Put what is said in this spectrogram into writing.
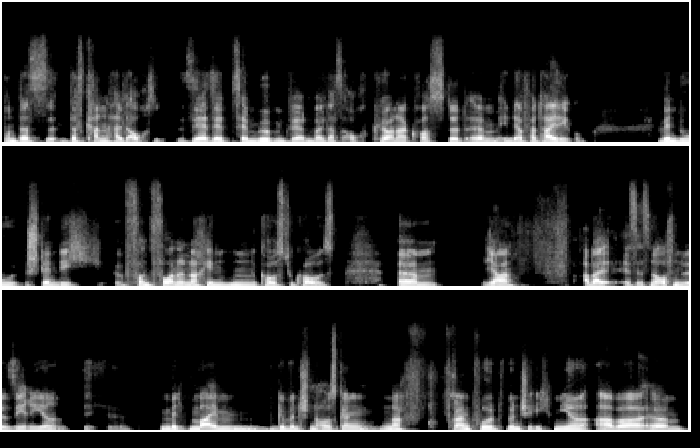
Und das, das kann halt auch sehr, sehr zermürbend werden, weil das auch Körner kostet ähm, in der Verteidigung. Wenn du ständig von vorne nach hinten, Coast to Coast, ähm, ja, aber es ist eine offene Serie mit meinem gewünschten Ausgang nach Frankfurt wünsche ich mir, aber ähm,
